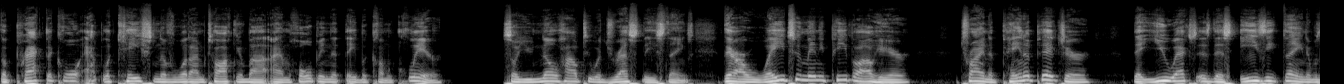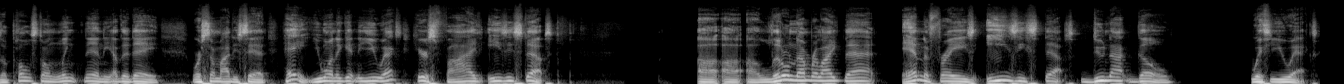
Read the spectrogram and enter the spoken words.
the practical application of what i'm talking about i'm hoping that they become clear so you know how to address these things there are way too many people out here trying to paint a picture that UX is this easy thing. There was a post on LinkedIn the other day where somebody said, Hey, you want to get into UX? Here's five easy steps. Uh, a, a little number like that and the phrase easy steps do not go with UX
